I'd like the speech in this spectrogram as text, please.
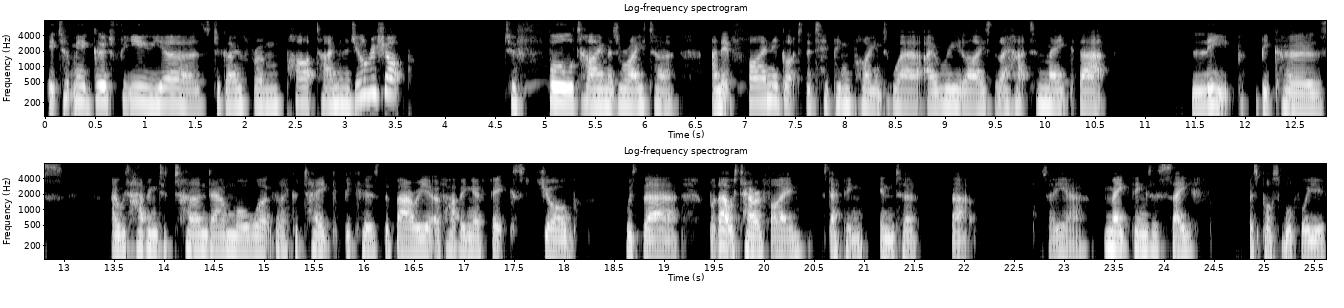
it took me a good few years to go from part-time in a jewelry shop to full-time as writer and it finally got to the tipping point where I realized that I had to make that leap because I was having to turn down more work that I could take because the barrier of having a fixed job was there. But that was terrifying stepping into that. So, yeah, make things as safe as possible for you.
